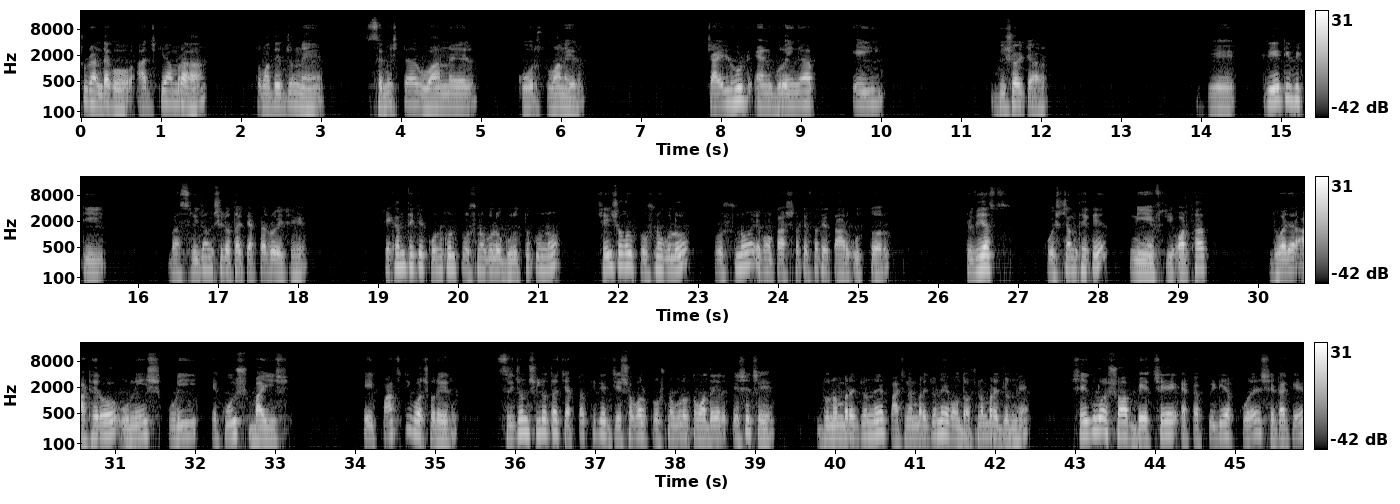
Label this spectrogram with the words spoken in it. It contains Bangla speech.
স্টুডেন্ট, দেখো, আজকে আমরা তোমাদের জন্যে সেমিস্টার ওয়ানের কোর্স ওয়ানের চাইল্ডহুড অ্যান্ড গ্রোয়িং আপ এই বিষয়টার যে ক্রিয়েটিভিটি বা সৃজনশীলতা চ্যাপ্টার রয়েছে, সেখান থেকে কোন কোন প্রশ্নগুলো গুরুত্বপূর্ণ, সেই সকল প্রশ্নগুলো, প্রশ্ন এবং তার সাথে সাথে তার উত্তর প্রিভিয়াস কোয়েশ্চেন থেকে নিয়ে এসেছি। অর্থাৎ দু হাজার আঠেরো, উনিশ, কুড়ি, একুশ, বাইশ। এই পাঁচটি বছরের সৃজনশীলতা চ্যাপ্টার থেকে যে সকল প্রশ্নগুলো তোমাদের এসেছে, দু নম্বরের জন্যে, পাঁচ নম্বরের জন্য এবং দশ নম্বরের জন্যে সেইগুলো সব বেছে একটা পিডিএফ করে সেটাকে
